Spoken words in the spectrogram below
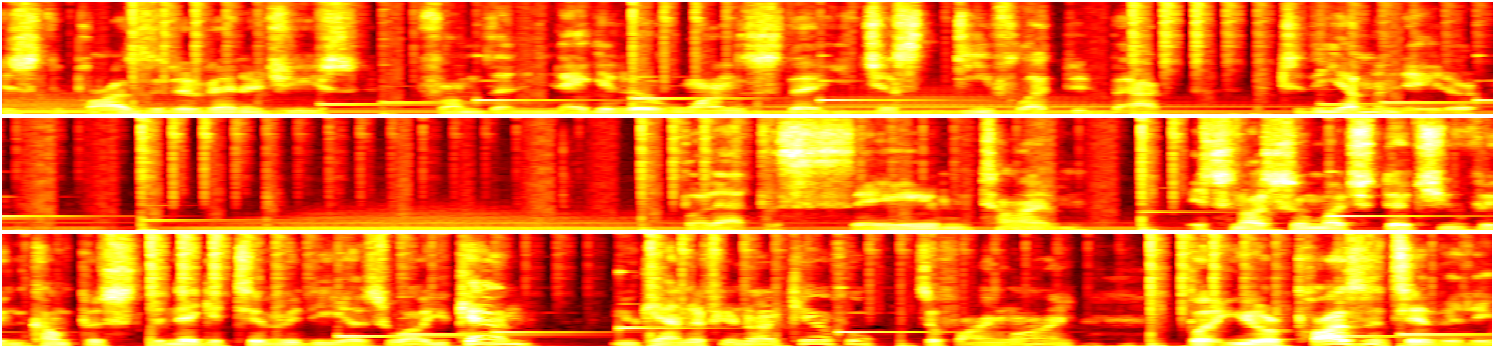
is the positive energies from the negative ones that you just deflected back to the emanator. But at the same time, it's not so much that you've encompassed the negativity as well. You can, you can if you're not careful. It's a fine line. But your positivity,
